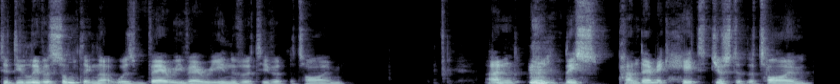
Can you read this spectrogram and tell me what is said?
to deliver something that was very, very innovative at the time. And this pandemic hit just at the time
